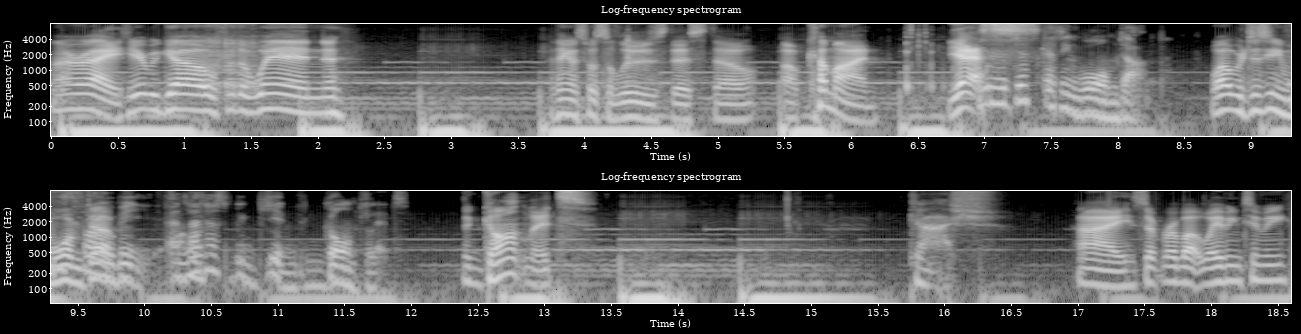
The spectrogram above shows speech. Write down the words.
Alright, here we go for the win. I think I'm supposed to lose this, though. Oh, come on. Yes! We're just getting warmed up. Well, we're just getting Please warmed follow up. me and let us begin the gauntlet. The gauntlet. Gosh. Hi, is that robot waving to me?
